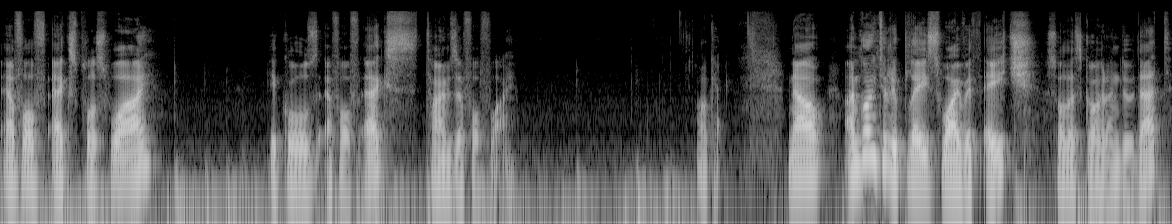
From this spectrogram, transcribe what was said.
f of x plus y equals f of x times f of y. Okay. Now I'm going to replace y with h, so let's go ahead and do that.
